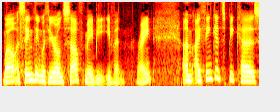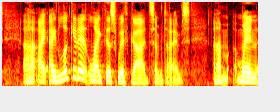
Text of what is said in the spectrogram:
Well, same thing with your own self, maybe even, right? Um, I think it's because uh, I, I, look at it like this with God sometimes. Um, when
